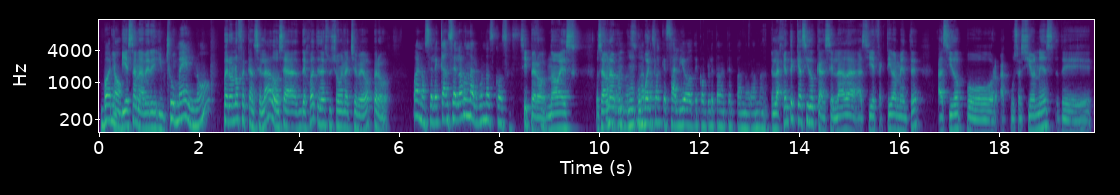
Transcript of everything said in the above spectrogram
Bueno, empiezan a ver, Chumel, ¿no? pero no fue cancelado. O sea, dejó de tener su show en HBO, pero Bueno, se le cancelaron algunas cosas. sí, pero no es, o sea, una- Sí, un- un una buen, persona que salió de completamente el panorama. la gente que ha sido cancelada así efectivamente ha sido por acusaciones de,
